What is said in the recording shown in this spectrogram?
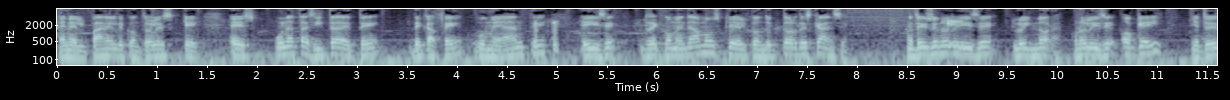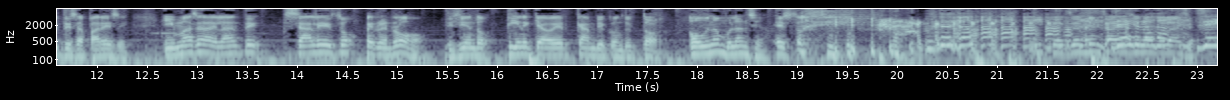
en el panel de controles que es una tacita de té de café humeante y dice, recomendamos que el conductor descanse. Entonces uno le dice, lo ignora, uno le dice, ok, y entonces desaparece. Y más adelante sale esto, pero en rojo, diciendo, tiene que haber cambio de conductor. O una ambulancia. Esto. el tercer mensaje es Sí, una no, ambulancia. sí,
